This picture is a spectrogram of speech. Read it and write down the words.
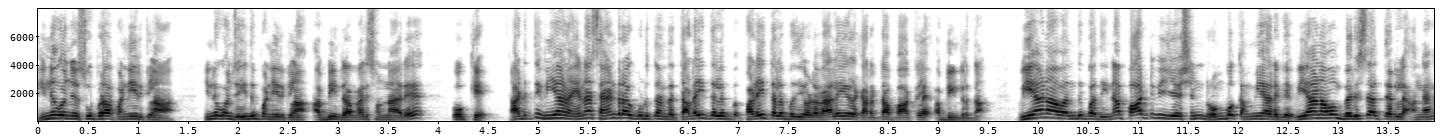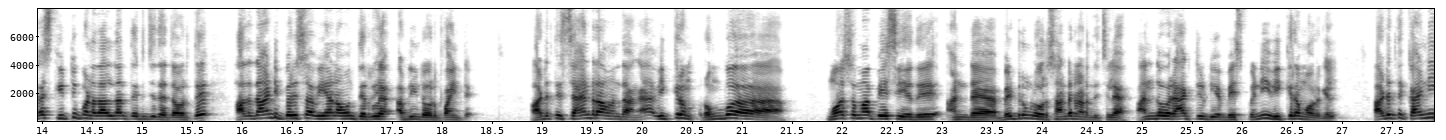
இன்னும் கொஞ்சம் சூப்பரா பண்ணியிருக்கலாம் இன்னும் கொஞ்சம் இது பண்ணியிருக்கலாம் அப்படின்ற மாதிரி சொன்னாரு. ஓகே அடுத்து வியானா ஏன்னா சாண்ட்ரா கொடுத்த அந்த தடை தளப படை தளபதியோட வேலைகளை கரெக்டாக பார்க்கல அப்படின்றது தான். வியானா வந்து பார்த்தீங்கன்னா பார்ட்டிஃபிகேஷன் ரொம்ப கம்மியாக இருக்குது வியானாவும் பெருசாக தெரில அங்கங்கே ஸ்கிட்டு பண்ணதால் தான் தெரிஞ்சதே தவிர்த்து அதை தாண்டி பெருசாக வியானாவும் தெரில அப்படின்ற ஒரு பாயிண்ட்டு அடுத்து சாண்ட்ரா வந்தாங்க. விக்ரம் ரொம்ப மோசமாக பேசியது. அந்த பெட்ரூமில் ஒரு சண்டை நடந்துச்சுல அந்த ஒரு ஆக்டிவிட்டியை பேஸ் பண்ணி விக்ரம் அவர்கள். அடுத்து கனி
